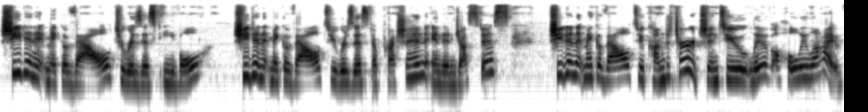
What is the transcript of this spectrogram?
She didn't make a vow to resist evil. She didn't make a vow to resist oppression and injustice. She didn't make a vow to come to church and to live a holy life.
